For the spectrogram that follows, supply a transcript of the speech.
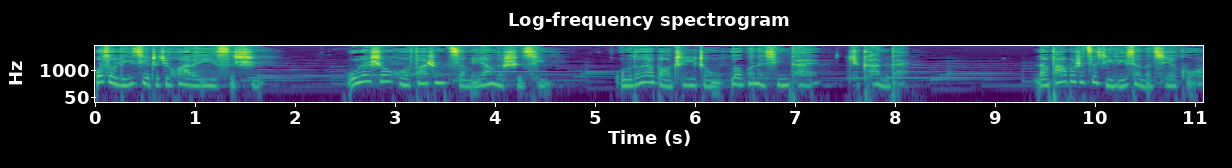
我所理解这句话的意思是，无论生活发生怎么样的事情，我们都要保持一种乐观的心态去看待，哪怕不是自己理想的结果，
